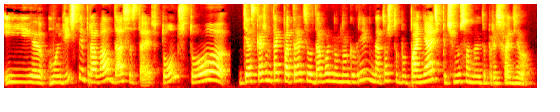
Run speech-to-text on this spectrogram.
И мой личный провал, да, состоит в том, что я, скажем так, потратила довольно много времени на то, чтобы понять, почему со мной это происходило.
